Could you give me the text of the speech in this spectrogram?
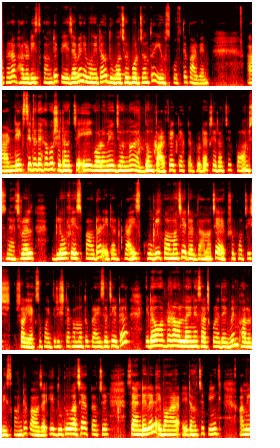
আপনারা ভালো ডিসকাউন্টে পেয়ে যাবেন এবং এটাও দু বছর পর্যন্ত ইউজ করতে পারবেন। আর নেক্সট যেটা দেখাবো সেটা হচ্ছে এই গরমের জন্য একদম পারফেক্ট একটা প্রোডাক্ট সেটা হচ্ছে Pond's natural glow face powder এটার প্রাইস খুবই কম আছে, এটার দাম আছে একশো পঁচিশ সরি একশো পঁয়ত্রিশ টাকা মতো প্রাইস আছে এটা। এটাও আপনারা অনলাইনে সার্চ করে দেখবেন, ভালো ডিসকাউন্টে পাওয়া যায়। এর দুটো আছে, একটা হচ্ছে স্যান্ডেলের এবং আর এটা হচ্ছে পিঙ্ক আমি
